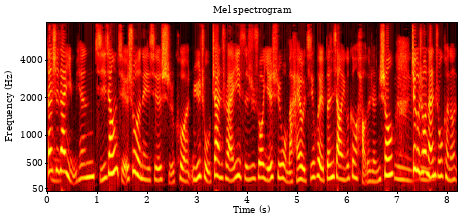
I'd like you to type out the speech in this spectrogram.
但是在影片即将结束的那些时刻，女主站出来，意思是说，也许我们还有机会奔向一个更好的人生。嗯。这个时候，男主可能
